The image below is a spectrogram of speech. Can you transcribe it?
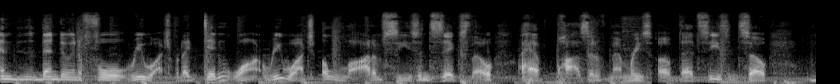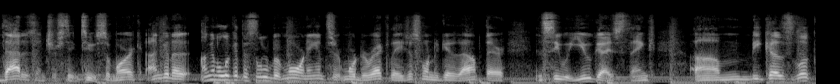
and then doing a full rewatch. But I didn't want rewatch a lot of season six, though. I have positive memories of that season, so that is interesting too. So, Mark, I'm gonna I'm gonna look at this a little bit more and answer it more directly. I just wanted to get it out there and see what you guys think, um, because look,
